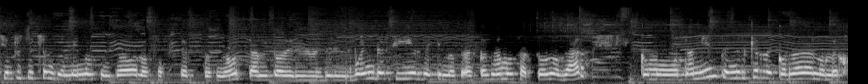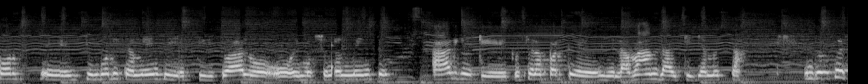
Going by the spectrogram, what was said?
siempre se echan de menos en todos los aspectos, ¿no? Tanto del, buen decir, de que nos las pasamos a todo dar, como también tener que recordar a lo mejor eh, simbólicamente y espiritual o, emocionalmente a alguien que pues era parte de, de la banda y que ya no está. Entonces,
